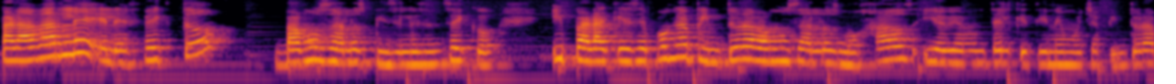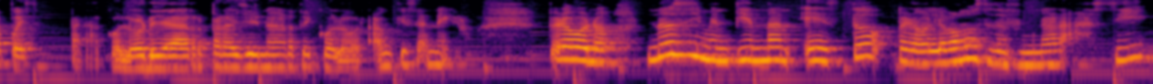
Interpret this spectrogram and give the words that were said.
para darle el efecto, vamos a usar los pinceles en seco. Y para que se ponga pintura, vamos a usar los mojados y obviamente el que tiene mucha pintura, pues para colorear, para llenar de color, aunque sea negro. Pero bueno, no sé si me entiendan esto, pero le vamos a difuminar así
